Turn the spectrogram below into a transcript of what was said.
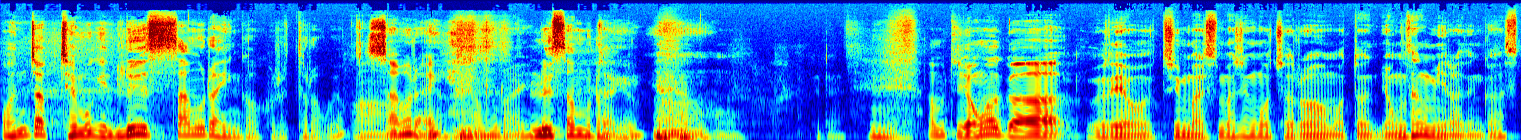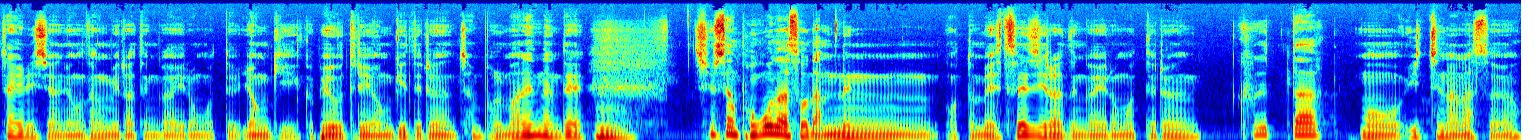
원작 제목이 르 사무라이인가 그렇더라고요. 아, 사무라이? 사무라이? 르 사무라이. 갑자기? 어. 음. 아무튼 영화가 그래요. 지금 말씀하신 것처럼 어떤 영상미라든가 스타일리시한 영상미라든가 이런 것들 연기 그 배우들의 연기들은 참 볼만했는데 음. 실상 보고 나서 남는 어떤 메시지라든가 이런 것들은 그닥 뭐 있진 않았어요.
